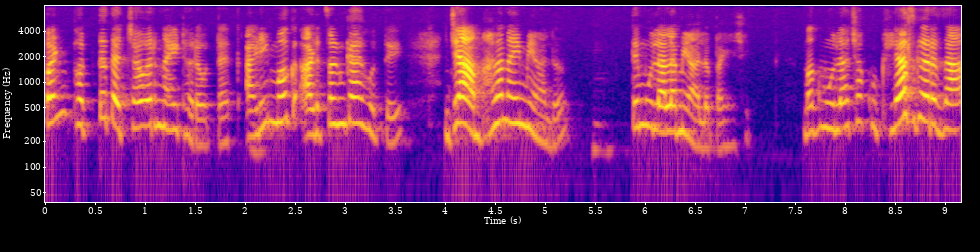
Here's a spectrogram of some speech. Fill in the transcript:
पण फक्त त्याच्यावर नाही ठरवतात. आणि मग अडचण काय होते? जे आम्हाला नाही मिळालं ते मुलाला मिळालं पाहिजे. मग मुलाच्या कुठल्याच गरजा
